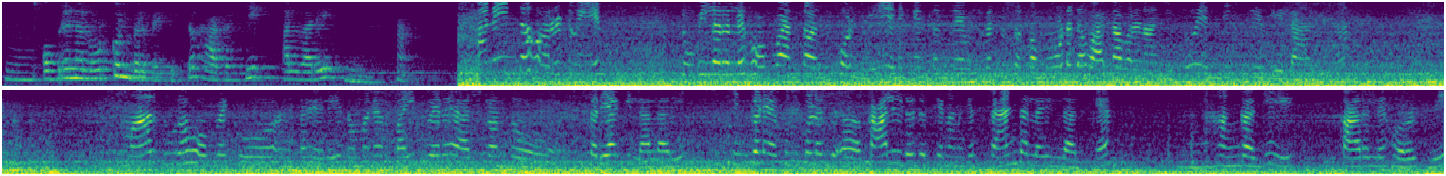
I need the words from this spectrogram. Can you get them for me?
ಹ್ಮ್, ಒಬ್ರನ್ನ ನೋಡ್ಕೊಂಡ್ ಬರ್ಬೇಕಿತ್ತು. ಹಾಗಾಗಿ ಅಲ್ವಾ ರೀ ಹ. ಮನೆಯಿಂದ ಹೊರಟ್ವಿ. ಟೂ ವೀಲರ್ ಅಲ್ಲೇ ಹೋಗುವ ಅಂತ ಅನ್ಕೊಂಡ್ವಿ. ಏನಕ್ಕೆ ಅಂತಂದ್ರೆ ಇವತ್ತು ಸ್ವಲ್ಪ ಮೋಡದ ವಾತಾವರಣ ಆಗಿತ್ತು. ಏನ್ ಬಿಸಿಲಿರ್ಲಿಲ್ಲ ಅಂತ. ಮಾರ್ಕ್ ಹೋಗ್ಬೇಕು ಅಂತ ಹೇಳಿ ನಮ್ಮ ಮನೆಯವ್ರ ಬೈಕ್ ಬೇರೆ ಅಷ್ಟೊಂದು ಸರಿಯಾಗಿಲ್ಲ ಅಲ್ಲ ರೀ. ಹಿಂದ್ಗಡೆ ಕುತ್ಕೊಳ್ಳೋದು ಕಾಲು ಕಾಲಿಡೋದಕ್ಕೆ ನನಗೆ ಸ್ಟ್ಯಾಂಡ್ ಎಲ್ಲ ಇಲ್ಲ ಅದಕ್ಕೆ ಹಂಗಾಗಿ ಕಾರಲ್ಲೇ ಹೊರಟ್ವಿ.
